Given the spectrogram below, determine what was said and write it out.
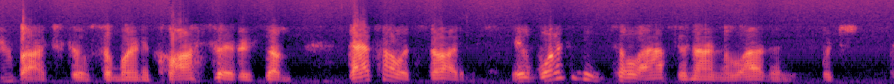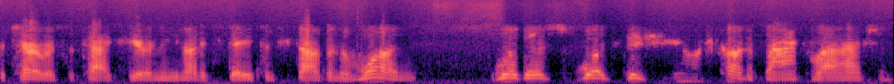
shoebox still somewhere in a closet or something. That's how it started. It wasn't until after 9 11, which the terrorist attack here in the United States in 2001, where there was this huge kind of backlash. And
